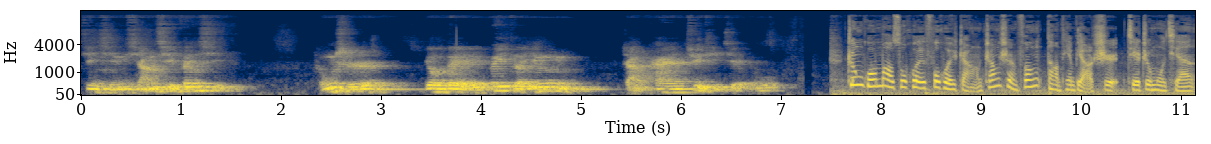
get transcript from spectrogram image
进行详细分析，同时又对规则应用展开具体解读。中国贸促会副会长张慎峰当天表示，截至目前，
